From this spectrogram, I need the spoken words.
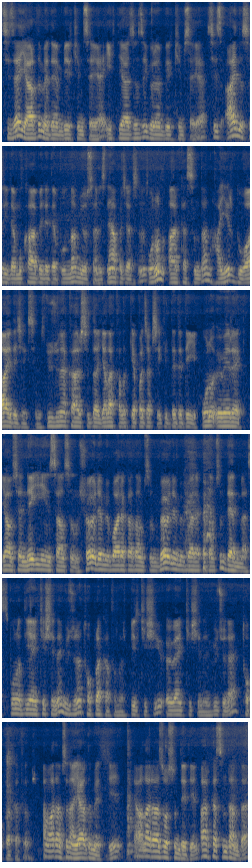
size yardım eden bir kimseye, ihtiyacınızı gören bir kimseye siz aynısıyla mukabelede bulunamıyorsanız ne yapacaksınız? Onun arkasından hayır dua edeceksiniz. Yüzüne karşı da yalakalık yapacak şekilde de değil. Onu överek ya sen ne iyi insansın, şöyle mübarek adamsın, böyle mübarek adamsın denmez. Bunu diyen kişinin yüzüne toprak atılır. Bir kişiyi öven kişinin yüzüne toprak atılır. Ama adam sana yardım etti, ya Allah razı olsun dedin. Arkasından da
